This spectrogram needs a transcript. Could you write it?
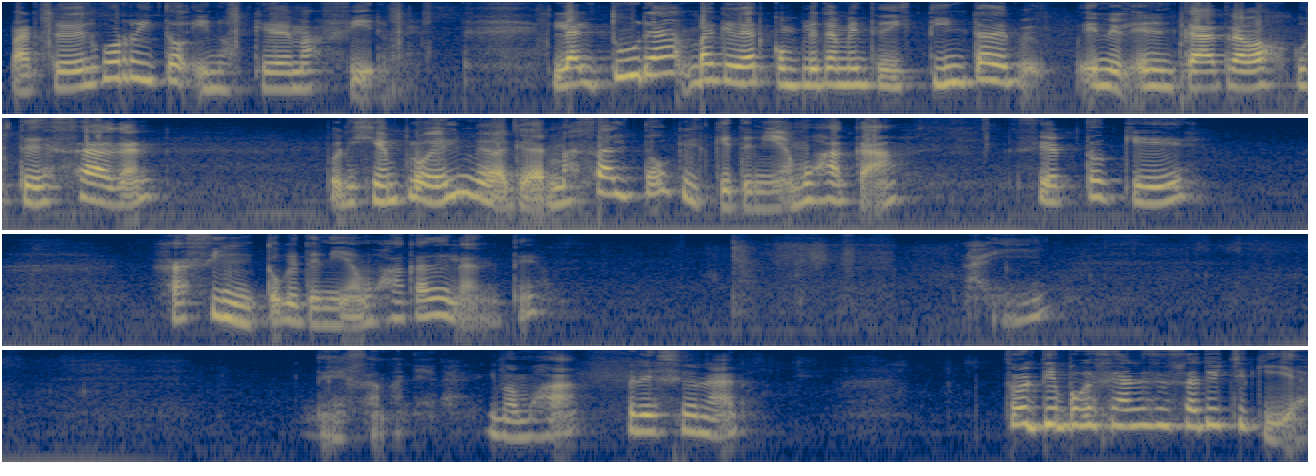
parte del gorrito y nos quede más firme. La altura va a quedar completamente distinta en, en, cada trabajo que ustedes hagan. Por ejemplo, él me va a quedar más alto que el que teníamos acá, ¿cierto? Que Jacinto que teníamos acá adelante. Ahí. De esa manera. Y vamos a presionar todo el tiempo que sea necesario, chiquillas.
